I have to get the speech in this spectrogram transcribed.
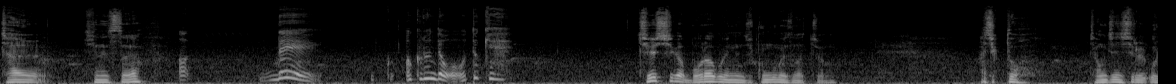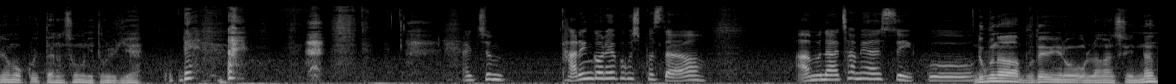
잘 지냈어요? 네. 그- 어, 그런데 어떻게 지혜 씨가 뭘 하고 있는지 궁금해서 왔죠. 아직도 정진 씨를 우려먹고 있다는 소문이 돌기에 네? 아, 좀 다른 걸 해보고 싶었어요. 아무나 참여할 수 있고 누구나 무대 위로 올라갈 수 있는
